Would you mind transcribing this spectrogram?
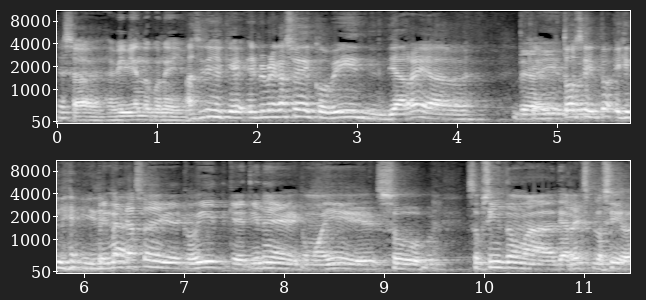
Ya sabes, viviendo con ellos. Así dije que el primer caso de COVID, diarrea, De ahí, tose y, to- y, le- y El primer caso de COVID que tiene como ahí su subsíntoma diarrea explosiva.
